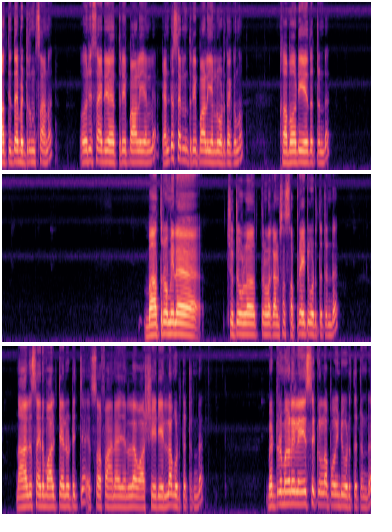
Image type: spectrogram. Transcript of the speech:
ആദ്യത്തെ ബെഡ്റൂംസാണ് ഒരു സൈഡിൽ ത്രീ പാളിയനിൽ രണ്ട് സൈഡിലും ത്രീ പാളിയനിൽ കൊടുത്തേക്കുന്നു. കബോർഡ് ചെയ്തിട്ടുണ്ട്. ബാത്റൂമിൽ ചുറ്റുമുള്ള കണക്ഷൻ സെപ്പറേറ്റ് കൊടുത്തിട്ടുണ്ട്. നാല് സൈഡ് വാൽറ്റൈൽ ഒട്ടിച്ച് എസ് ഫാന ജനല വാഷ് ഏരിയ എല്ലാം കൊടുത്തിട്ടുണ്ട്. ബെഡ്റൂമുകളിൽ എ സിക്കുള്ള പോയിന്റ് കൊടുത്തിട്ടുണ്ട്.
